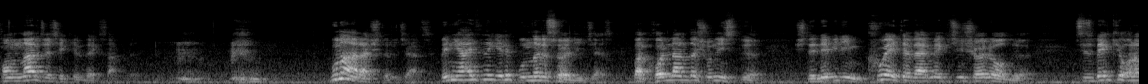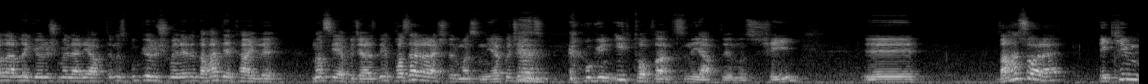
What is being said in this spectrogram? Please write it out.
tonlarca çekirdek sattı. Bunu araştıracağız ve nihayetinde gelip bunları söyleyeceğiz. Bak Hollanda şunu istiyor. İşte ne bileyim Kuveyt'e vermek için şöyle oluyor. Siz belki oralarla görüşmeler yaptınız. Bu görüşmeleri daha detaylı nasıl yapacağız diye pazar araştırmasını yapacağız. Bugün ilk toplantısını yaptığımız şeyin. Ee, daha sonra Ekim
